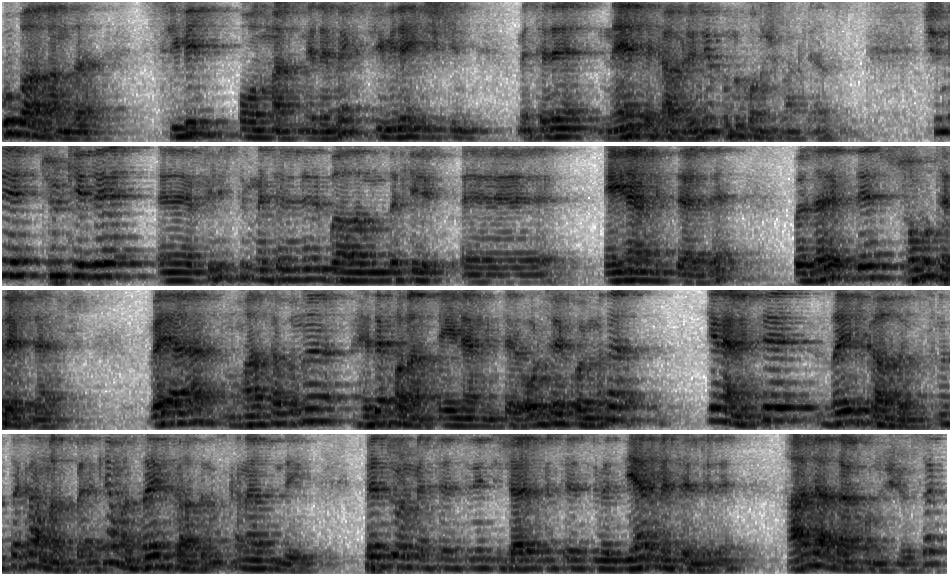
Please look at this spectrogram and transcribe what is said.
Bu bağlamda sivil olmak ne demek? Sivile ilişkin mesele neye tekabül ediyor? Bunu konuşmak lazım. Şimdi Türkiye'de e, Filistin meseleleri bağlamındaki e, eylemliklerde özellikle somut hedefler veya muhatabını hedef alan eylemlikleri ortaya koymada genellikle zayıf kaldığımız, sınıfta kalmadık belki ama zayıf kaldığımız kanaatindeyim. Petrol meselesini, ticaret meselesini ve diğer meseleleri hala daha konuşuyorsak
